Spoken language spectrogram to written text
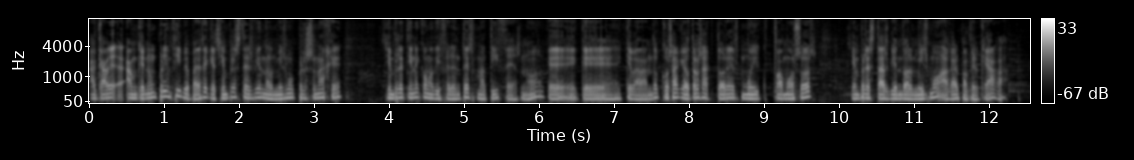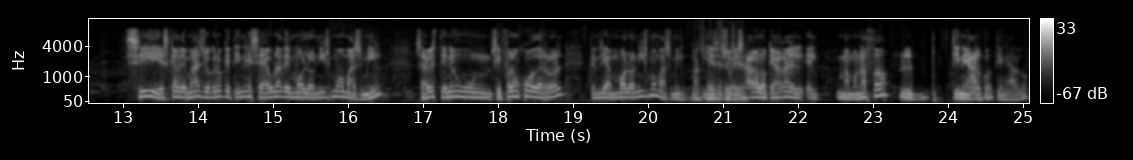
acabe aunque en un principio parece que siempre estés viendo al mismo personaje siempre tiene como diferentes matices, ¿no? Que, que, que va dando, cosa que otros actores muy famosos siempre estás viendo al mismo, haga el papel que haga. Sí, es que además yo creo que tiene ese aura de molonismo más mil, ¿sabes? Tiene un... Si fuera un juego de rol, tendría molonismo más mil. Más y mil, es eso, sí, es sí. haga lo que haga, el, el mamonazo el- tiene algo, tiene algo.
